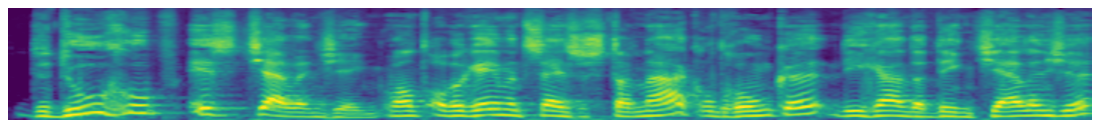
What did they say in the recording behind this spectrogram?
de doelgroep is challenging. Want op een gegeven moment zijn ze starnakeldronken, die gaan dat ding challengen,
